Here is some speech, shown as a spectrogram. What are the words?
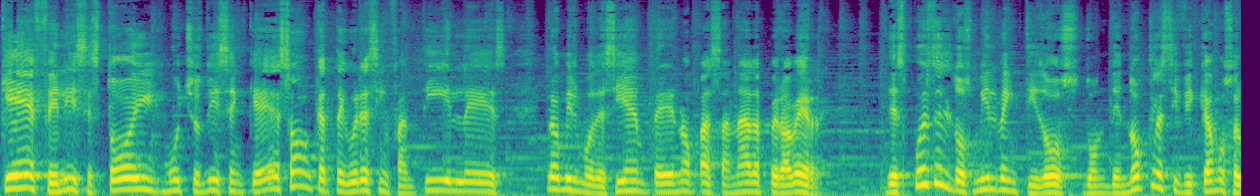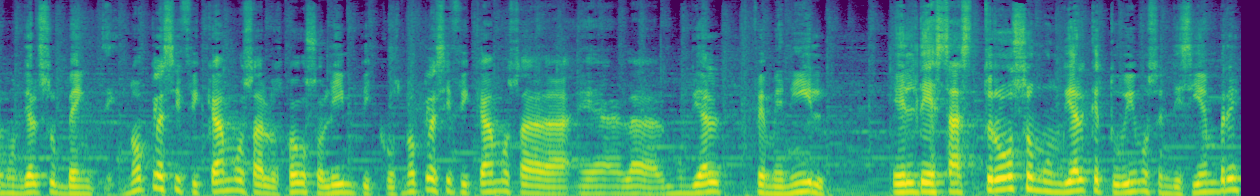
qué feliz estoy. Muchos dicen que son categorías infantiles, lo mismo de siempre, no pasa nada. Pero a ver, Después del 2022, donde no clasificamos al Mundial Sub-20, no clasificamos a los Juegos Olímpicos, no clasificamos eh, al Mundial Femenil, el desastroso mundial que tuvimos en diciembre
